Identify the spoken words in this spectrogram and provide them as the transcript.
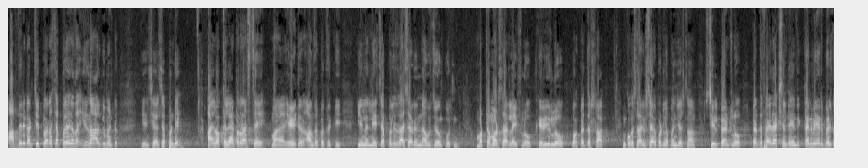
ఆఫ్ ది రికార్డ్ చెప్పారా? చెప్పలేదు కదా. ఇది నా ఆర్గ్యుమెంట్. ఏం చేయాలి చెప్పండి? ఆయన ఒక లెటర్ రాస్తే మా ఎడిటర్ ఆంధ్రపత్రికకి ఈయన నేను చెప్పలేదు రాశాడని నా ఉద్యోగం పోతుంది. మొట్టమొదటిసారి లైఫ్లో కెరీర్లో ఒక పెద్ద షాక్. ఇంకొకసారి విశాఖపట్నంలో పనిచేస్తున్నాను. స్టీల్ ప్లాంట్లో పెద్ద ఫైర్ యాక్సిడెంట్ అయింది. కన్వేయర్ బెల్ట్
